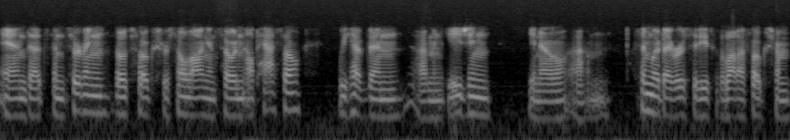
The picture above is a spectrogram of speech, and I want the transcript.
and uh, it's been serving those folks for so long. And so in El Paso, we have been um, engaging, you know, um, similar diversities with a lot of folks from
